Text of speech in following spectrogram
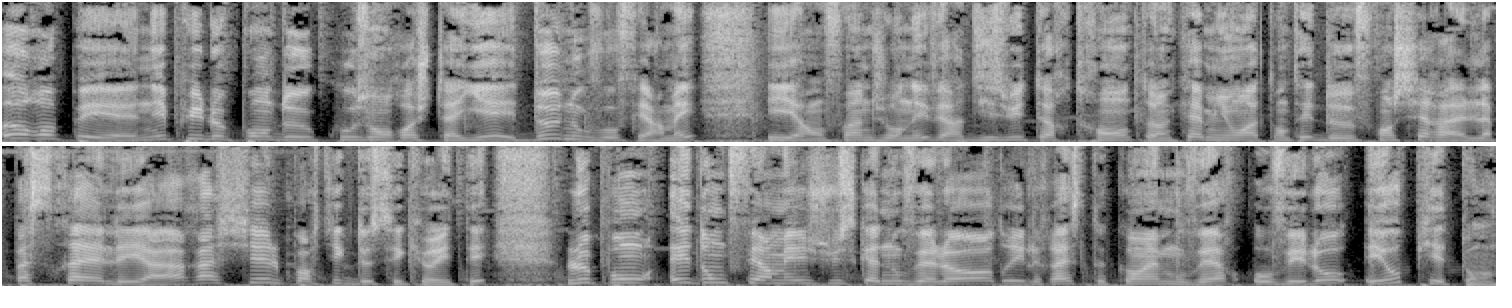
européenne. Et puis le pont de Couzon-Roche-Taillé de nouveau fermé. Hier en fin de journée vers 18h30, un camion a tenté de franchir la passerelle et a arraché le portique de sécurité. Le pont est donc fermé jusqu'à nouvel ordre. Il reste quand même ouvert aux vélos et aux piétons.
